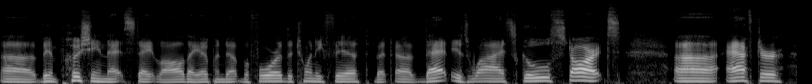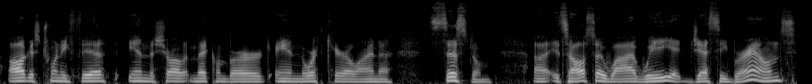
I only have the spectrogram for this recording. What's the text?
uh, been pushing that state law. They opened up before the 25th, but uh, that is why school starts uh, after August 25th in the Charlotte Mecklenburg and North Carolina system. Uh, it's also why we at Jesse Brown's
